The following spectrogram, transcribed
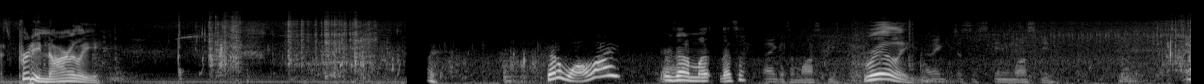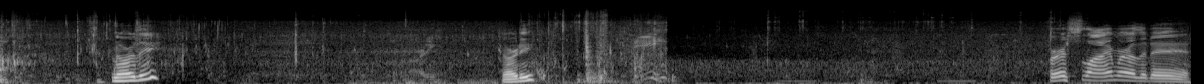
It's pretty gnarly. Is that a walleye? Or is that a mu- that's a I think it's a muskie. really I think just a skinny muskie. Northy? Already. Norty? First slimer of the day.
